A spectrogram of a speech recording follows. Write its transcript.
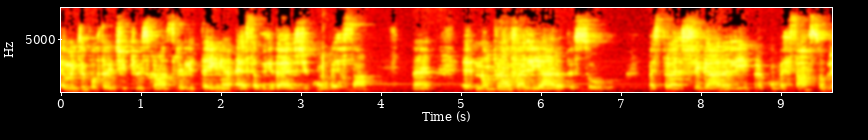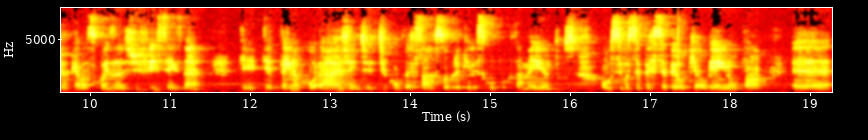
é muito importante que o Scrum Master ele tenha essa habilidade de conversar, né? É, não para avaliar a pessoa, mas para chegar ali para conversar sobre aquelas coisas difíceis, né? Que, que tenha coragem de, de conversar sobre aqueles comportamentos, ou se você percebeu que alguém não está é,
